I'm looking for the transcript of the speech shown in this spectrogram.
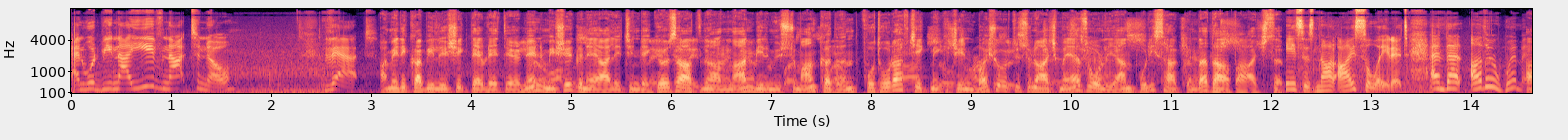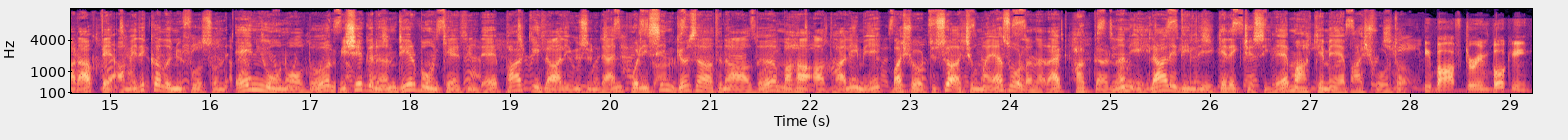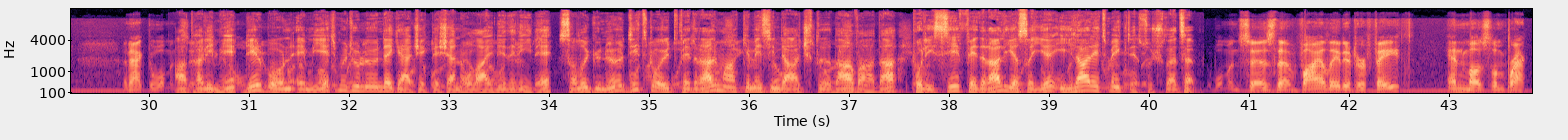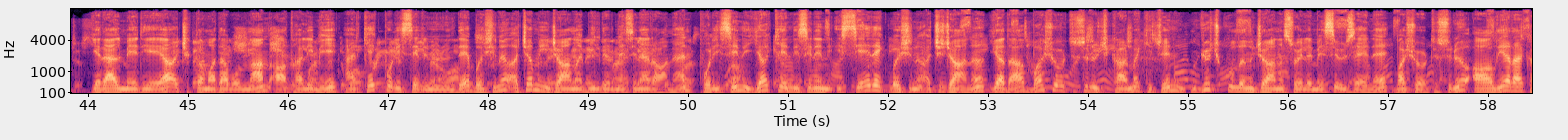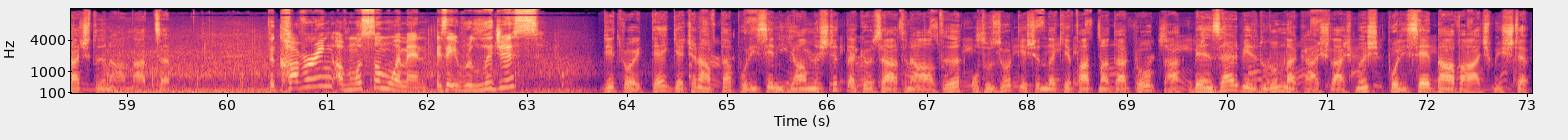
and would be naive not to know that Amerika Birleşik Devletleri'nin Michigan eyaletinde gözaltına alınan bir Müslüman kadın fotoğraf çekmek için başörtüsünü açmaya zorlayan polis hakkında dava açtı. case is not isolated and that other women Arap ve Amerikalı nüfusun en yoğun olduğu Michigan'ın Dearborn kentinde park ihlali yüzünden polisin gözaltına aldığı Maha Adhalimi başörtüsü açılmaya zorlanarak haklarının ihlal edildiği gerekçesiyle mahkemeye başvurdu. Only Dearborn Emniyet Müdürlüğü'nde gerçekleşen olay nedeniyle salı günü Detroit Federal Mahkemesi'nde açtığı davada polisi federal yasayı ihlal etmekle suçladı. Yerel medyaya açıklamada bulunan Adhalimi, erkek polislerin önünde başını açamayacağını bildirmesine rağmen polisin ya kendisinin isteyerek başını açacağını ya da başörtüsünü çıkarmak için güç kullanacağını söylemesi üzerine başörtüsünü ağlayarak açtığını anlattı. The covering of Muslim women is a religious Detroit'te geçen hafta polisin yanlışlıkla gözaltına aldığı 34 yaşındaki Fatma Dakrouk da benzer bir durumla karşılaşmış, polise dava açmıştı.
